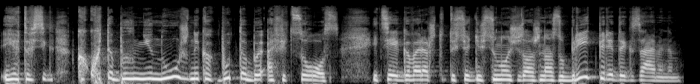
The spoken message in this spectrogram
И это всегда какой-то был ненужный, как будто бы официоз. И тебе говорят, что ты сегодня всю ночь должна зубрить перед экзаменом,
